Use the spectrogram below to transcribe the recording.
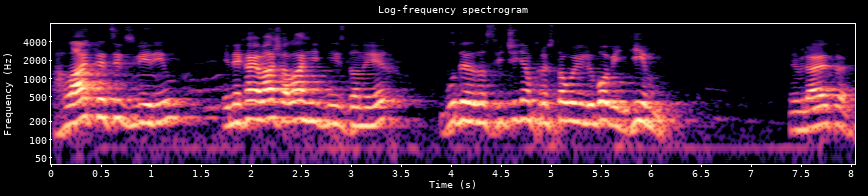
Гладьте цих звірів, і нехай ваша лагідність до них буде засвідченням Христової любові їм. Уявляєте?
